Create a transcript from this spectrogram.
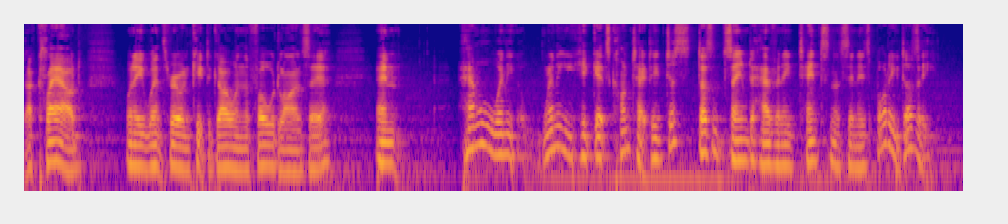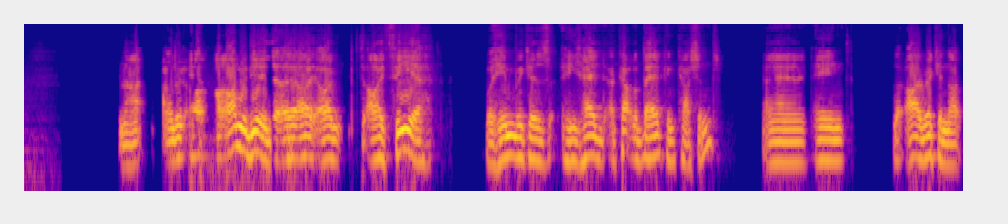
a cloud when he went through and kicked a goal in the forward lines there, and Hamill, when he when he gets contact, he just doesn't seem to have any tenseness in his body, does he? No, I, I, I'm with you. I, I, I fear for him because he's had a couple of bad concussions, and and look, I reckon that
